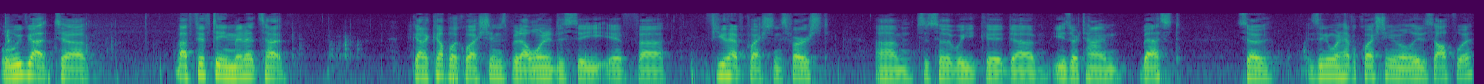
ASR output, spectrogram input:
Well, we've got uh, about 15 minutes. I've got a couple of questions, but I wanted to see if uh, if you have questions first, um, just so that we could uh, use our time best. So, does anyone have a question you want to lead us off with?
